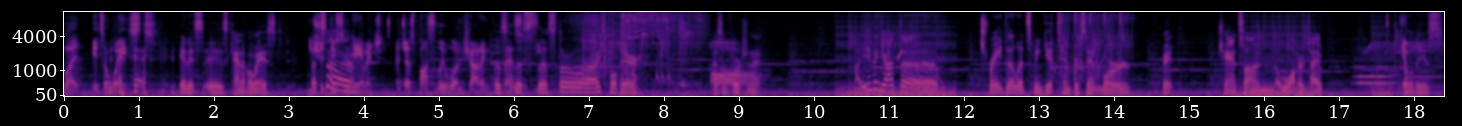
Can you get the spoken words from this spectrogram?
but it's a waste. It is, it is kind of a waste. You Let's, should do some uh, damage, such as possibly one-shotting the Let's let's let's throw uh, ice bolt here. That's Aw. unfortunate. I even got the trait that lets me get 10% more crit chance on water type Yep. abilities.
